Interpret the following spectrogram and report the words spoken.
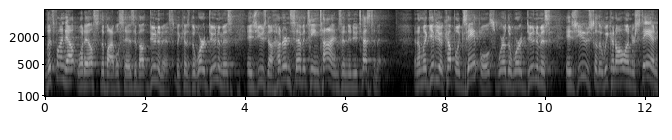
let's find out what else the Bible says about dunamis, because the word dunamis is used 117 times in the New Testament. And I'm going to give you a couple examples where the word dunamis is used so that we can all understand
